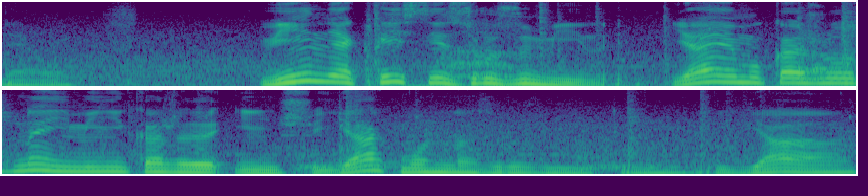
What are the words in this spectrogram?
Де о? Він якийсь незрозумілий. Я йому кажу одне і мені каже інше. Як можна зрозуміти? Я.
